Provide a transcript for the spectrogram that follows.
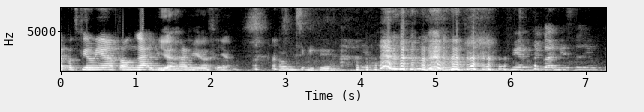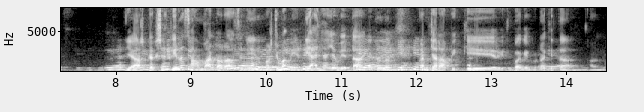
dapat feel-nya atau enggak juga Iya, kan iya, gitu. iya. Kalau musik gitu ya. mirip juga di seni lukis gitu juga Iya. Ya, saya kira sama antara Iya, seni lukis, cuma iya. medianya aja beda Iya, gitu lah. medianya. Kan cara pikir gitu bagaimana Iya. kita anu,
